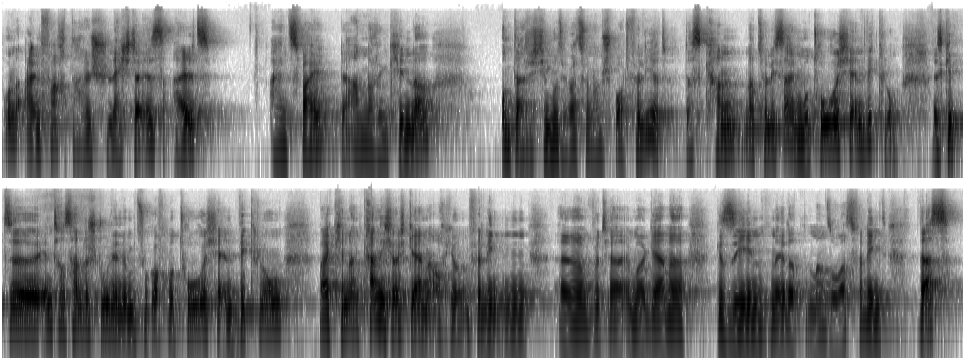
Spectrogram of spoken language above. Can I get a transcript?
und einfach dadurch schlechter ist als ein, zwei der anderen Kinder und dadurch die Motivation am Sport verliert. Das kann natürlich sein. Motorische Entwicklung. Es gibt äh, interessante Studien in Bezug auf motorische Entwicklung. Bei Kindern kann ich euch gerne auch hier unten verlinken. Äh, wird ja immer gerne gesehen, ne, dass man sowas verlinkt. Dass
